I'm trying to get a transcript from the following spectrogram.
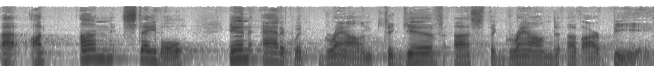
uh, on unstable inadequate ground to give us the ground of our being.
